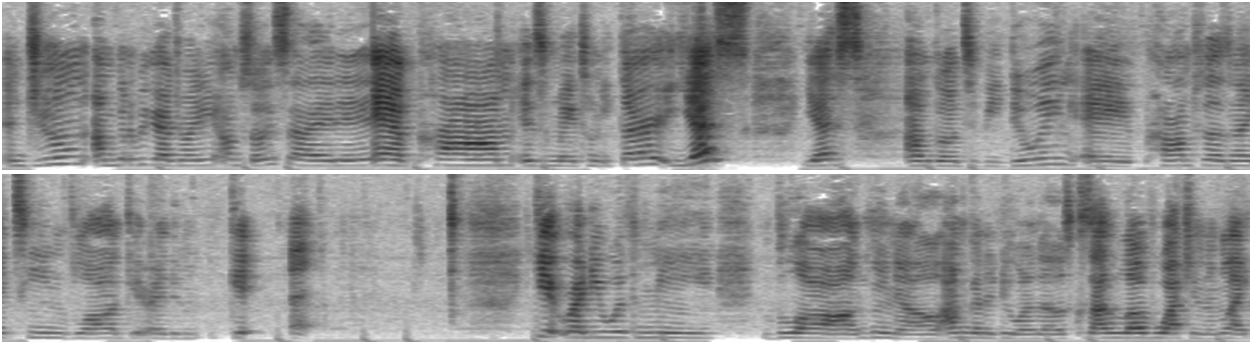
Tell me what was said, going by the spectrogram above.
In June, I'm to be graduating. I'm so excited. And prom is May 23rd. Yes, yes, I'm going to be doing a prom 2019 vlog. Get ready, get, uh, get ready with me vlog. You know, I'm going to do one of those because I love watching them. Like,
